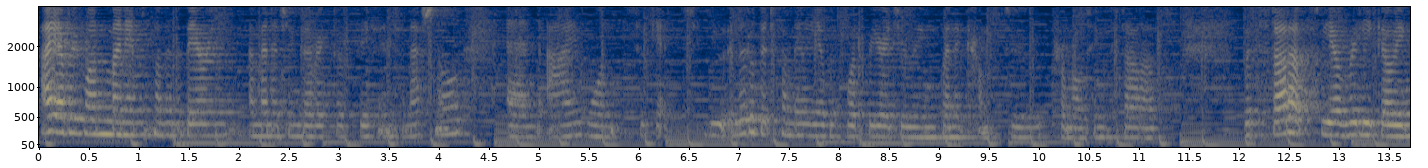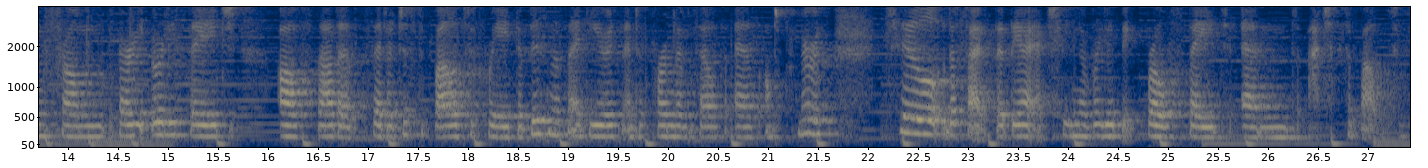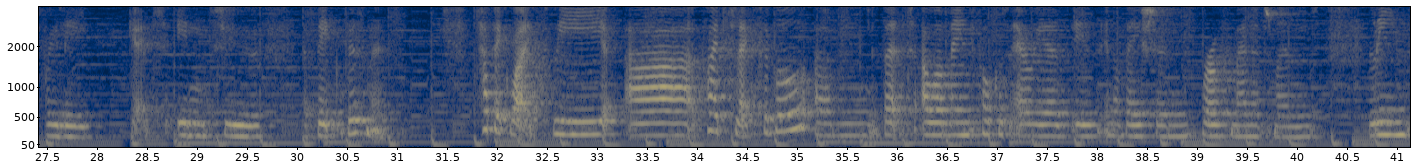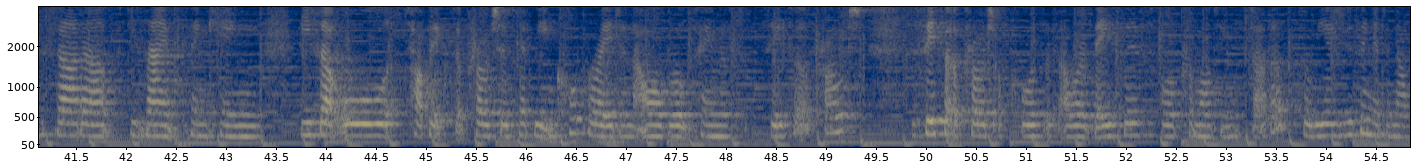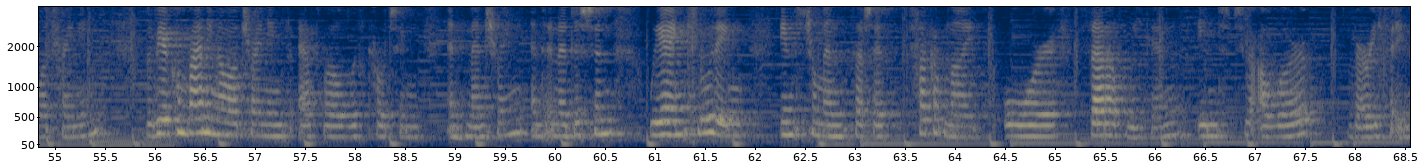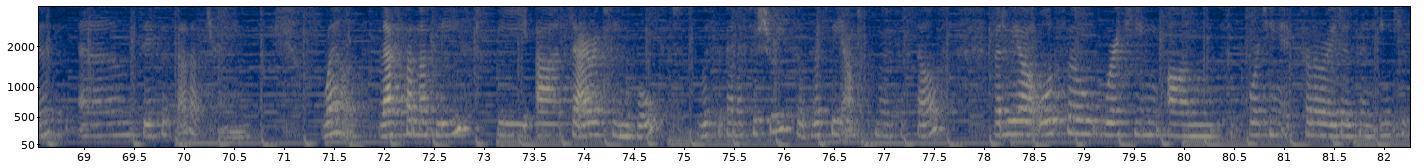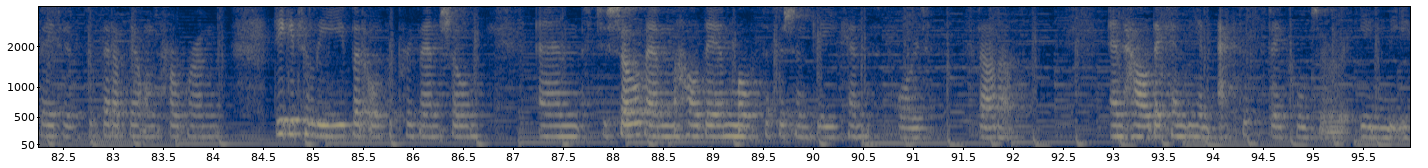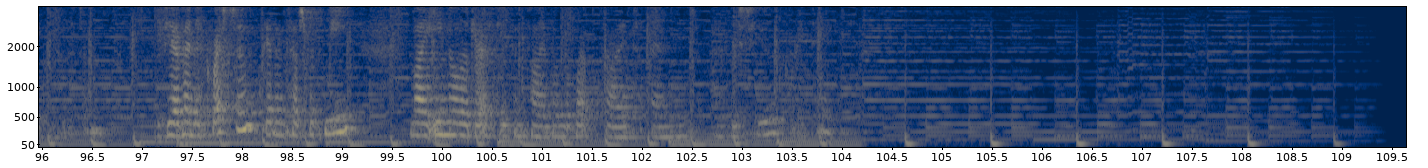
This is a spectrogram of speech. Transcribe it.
Hi everyone, my name is Melinda Behrens. I'm Managing Director of CEFE International and I want to get you a little bit familiar with what we are doing when it comes to promoting startups. With startups, we are really going from very early stage of startups that are just about to create their business ideas and to form themselves as entrepreneurs till the fact that they are actually in a really big growth state and are just about to really get into a big business. Topic-wise, we are quite flexible, um, but our main focus areas is innovation, growth management, lean startup, design thinking. These are all topics, approaches that we incorporate in our world famous CEFE approach. The CEFE approach, of course, is our basis for promoting startups, so we are using it in our trainings. But we are combining our trainings as well with coaching and mentoring. And in addition, we are including instruments such as fuck up nights or startup weekends into our very famous um, CEFE startup training. Well, last but not least, we are directly involved with the beneficiaries, so with the entrepreneurs itself, but we are also working on supporting accelerators and incubators to set up their own programs digitally, but also presential, and to show them how they most efficiently can support startups and how they can be an active stakeholder in the ecosystem. If you have any questions, get in touch with me. My email address you can find on the website and I wish you a great day.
